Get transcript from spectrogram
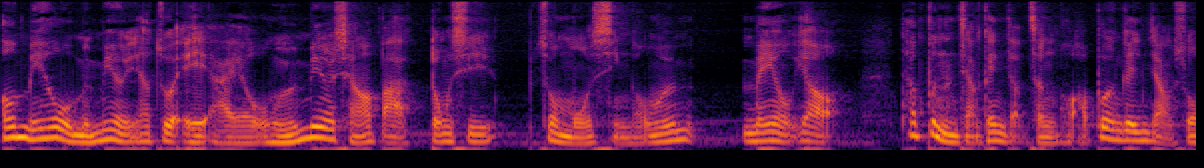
哦，没有，我们没有要做 AI 哦，我们没有想要把东西做模型哦，我们没有要。他不能讲跟你讲真话，不能跟你讲说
